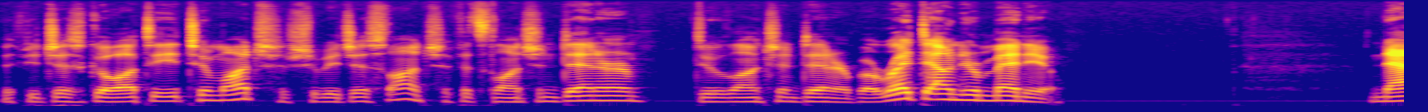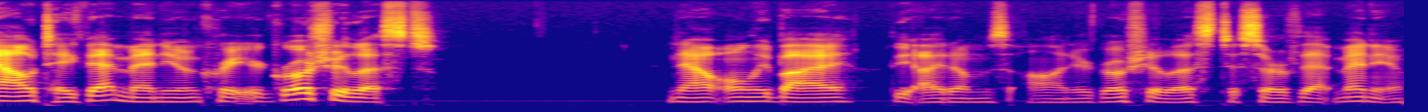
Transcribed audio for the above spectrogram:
if you just go out to eat too much, it should be just lunch. If it's lunch and dinner, do lunch and dinner. But write down your menu. Now take that menu and create your grocery list. Now only buy the items on your grocery list to serve that menu.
